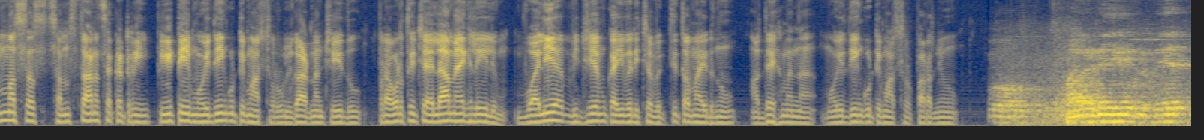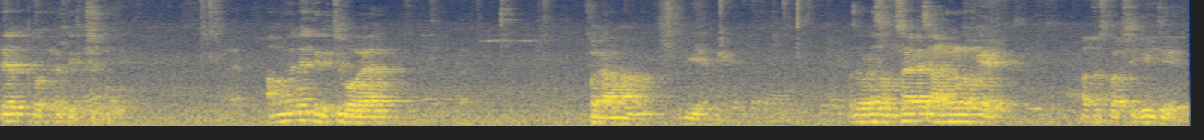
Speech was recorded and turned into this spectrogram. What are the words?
എം എസ് എസ് സംസ്ഥാന secretary P T Moideenkutty master ഉദ്ഘാടനം ചെയ്തു. പ്രവർത്തിച്ച എല്ലാ മേഖലയിലും വലിയ വിജയം കൈവരിച്ച വ്യക്തിത്വമായിരുന്നു അദ്ദേഹമെന്ന് മൊയ്തീൻകുട്ടി മാസ്റ്റർ പറഞ്ഞു. പലരുടെയും ഹൃദയത്തിൽ അങ്ങനെ തിരിച്ചു പോയ സംസാരിച്ച ആളുകളൊക്കെ അത് സ്പർശിക്കുകയും ചെയ്തു.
